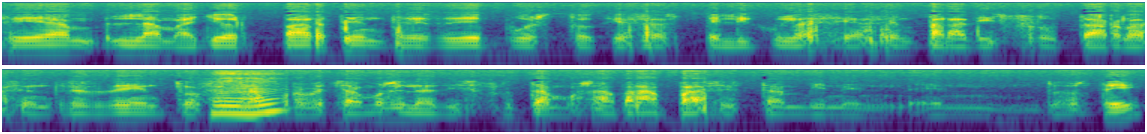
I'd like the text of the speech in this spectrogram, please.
sea la mayor parte en 3D, puesto que esas películas se hacen para disfrutarlas en 3D, entonces aprovechamos y las disfrutamos. Habrá pases también en, 2D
